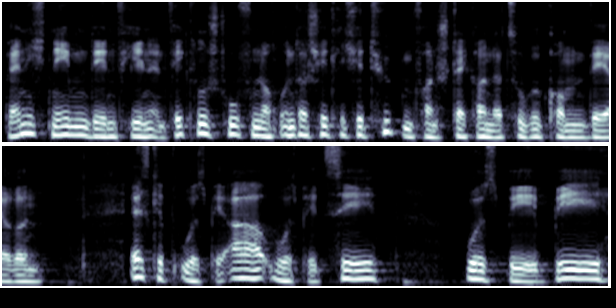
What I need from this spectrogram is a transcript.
Wenn nicht neben den vielen Entwicklungsstufen noch unterschiedliche Typen von Steckern dazugekommen wären. Es gibt USB-A, USB-C, USB-B.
